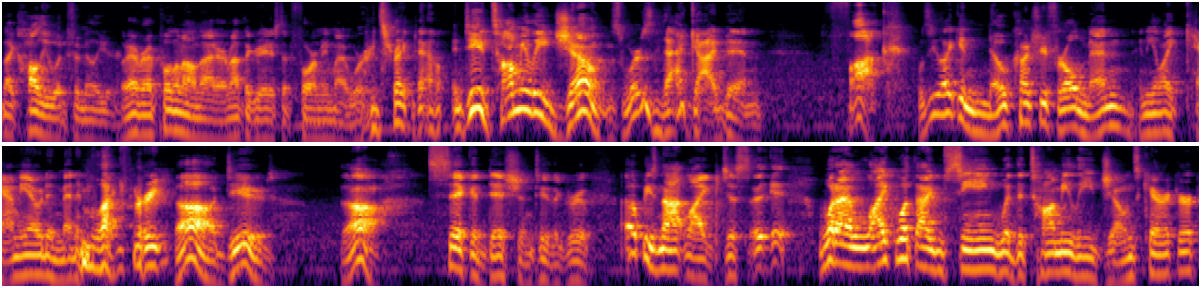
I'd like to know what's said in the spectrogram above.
like Hollywood familiar. Whatever, I pulled an all-nighter. I'm not the greatest at forming my words right now. Indeed, Tommy Lee Jones, where's that guy been? Fuck. Was he like in No Country for Old Men? And he like cameoed in Men in Black 3? Oh, dude. Oh, sick addition to the group. I hope he's not like just... It, what I like what I'm seeing with the Tommy Lee Jones character,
